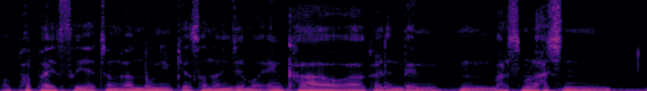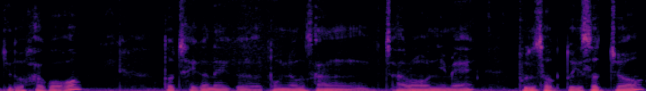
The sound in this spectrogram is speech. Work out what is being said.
어, 파파이스 예정 감독님께서는 이제 뭐 엔카와 관련된 음, 말씀을 하신기도 하고 또 최근에 그 동영상 자로님의 분석도 있었죠.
